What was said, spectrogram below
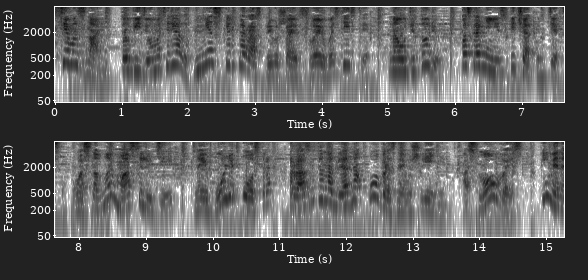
Все мы знаем, что видеоматериалы в несколько раз превышают свое воздействие на аудиторию по сравнению с печатным текстом. У основной массы людей наиболее остро развито наглядно-образное мышление, основываясь Именно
